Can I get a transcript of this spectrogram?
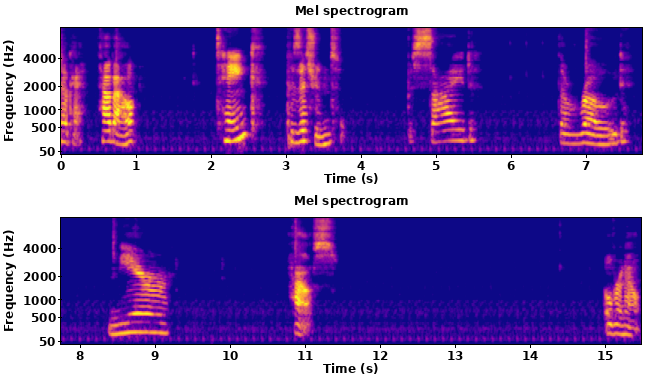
Okay, how about tank positioned beside the road near house. Over and out.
